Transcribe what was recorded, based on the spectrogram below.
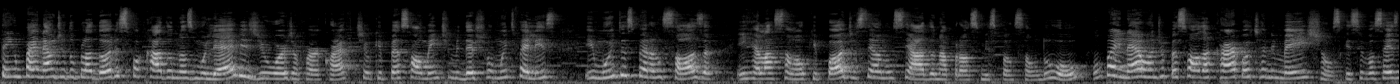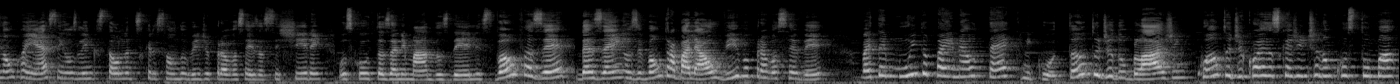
tem um painel de dubladores focado nas mulheres de World of Warcraft, o que pessoalmente me deixou muito feliz e muito esperançosa em relação ao que pode ser anunciado na próxima expansão do WoW. Um painel onde o pessoal da Carbot Animations, que se vocês não conhecem, os links estão na descrição do vídeo para vocês assistirem os curtas animados deles, vão fazer desenhos e vão trabalhar ao vivo para você ver vai ter muito painel técnico, tanto de dublagem quanto de coisas que a gente não costuma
